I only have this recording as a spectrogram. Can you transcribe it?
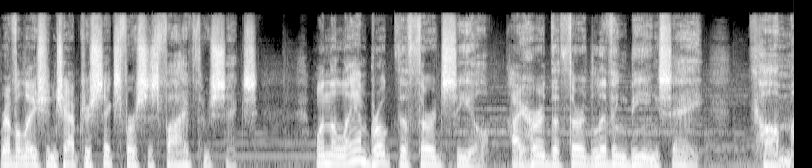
Revelation chapter 6 verses 5 through 6. When the Lamb broke the third seal, I heard the third living being say, Come.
